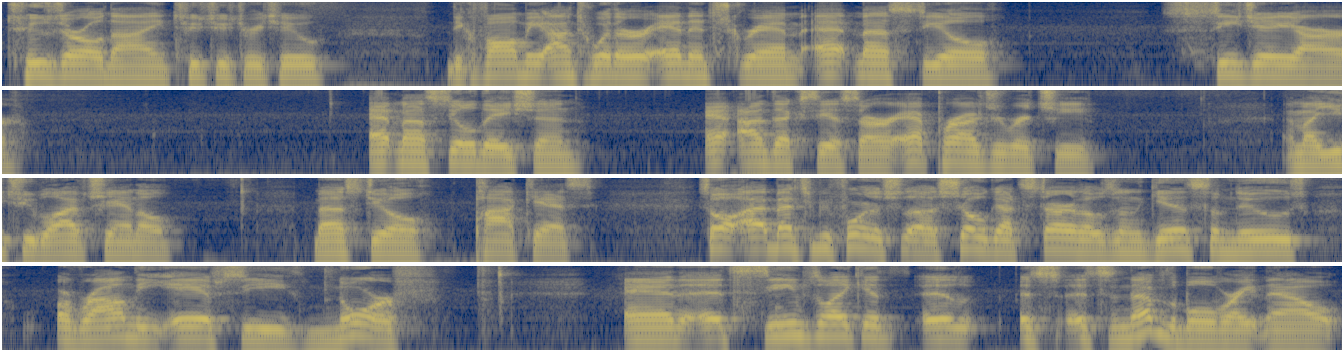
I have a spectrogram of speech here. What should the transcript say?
209 2232. You can follow me on Twitter and Instagram at Masteel, CJR, at Masteel Nation, at OnDeckCSR, at Prodigy Richey, and my YouTube live channel, Masteel Podcast. So I mentioned before the uh, show got started, I was going to get some news around the AFC North, and it seems like it, it it's it's inevitable right now.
